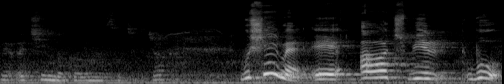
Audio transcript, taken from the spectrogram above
şöyle açayım bakalım nasıl çıkacak. Bu şey mi? E, ağaç bir bu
